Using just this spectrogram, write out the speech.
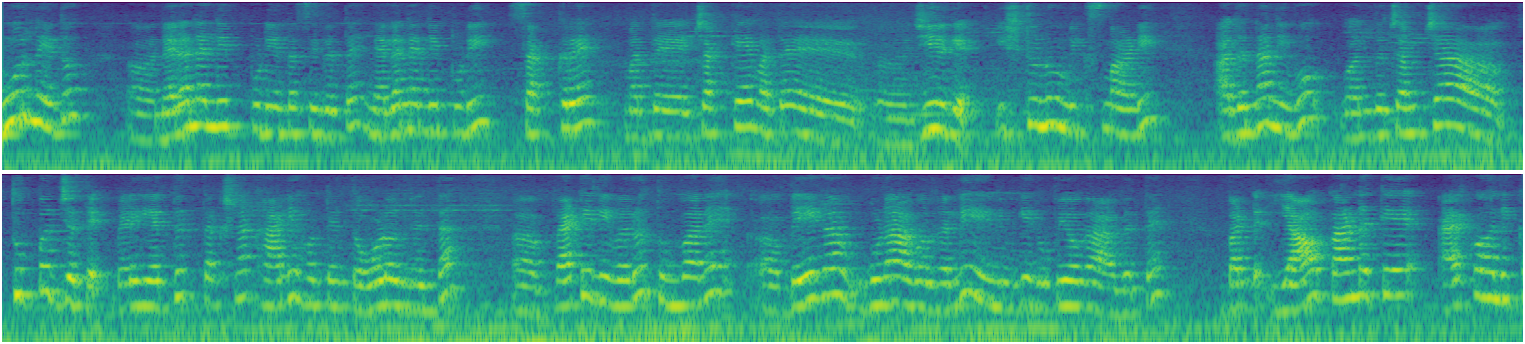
ಮೂರನೇದು ನೆಲನೆಲ್ಲಿ ಪುಡಿ ಅಂತ ಸಿಗುತ್ತೆ. ನೆಲನೆಲ್ಲಿ ಪುಡಿ ಸಕ್ಕರೆ ಮತ್ತೆ ಚಕ್ಕೆ, ಮತ್ತೆ ಜೀರಿಗೆ ಇಷ್ಟನ್ನು ಮಿಕ್ಸ್ ಮಾಡಿ ಅದನ್ನ ನೀವು ಒಂದು ಚಮಚ ತುಪ್ಪದ ಜೊತೆ ಬೆಳಿಗ್ಗೆ ಎದ್ದ ತಕ್ಷಣ ಖಾಲಿ ಹೊಟ್ಟೆ ತಗೊಳ್ಳೋದ್ರಿಂದ ಫ್ಯಾಟಿ ಲಿವರು ತುಂಬಾನೇ ಬೇಗ ಗುಣ ಆಗೋದ್ರಲ್ಲಿ ನಿಮಗೆ ಉಪಯೋಗ ಆಗುತ್ತೆ. ಬಟ್ ಯಾವ ಕಾರಣಕ್ಕೆ ಆಲ್ಕೋಹಾಲಿಕ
